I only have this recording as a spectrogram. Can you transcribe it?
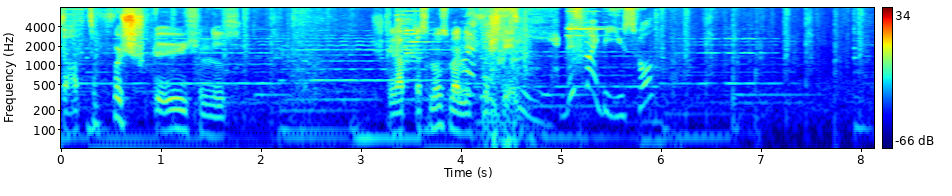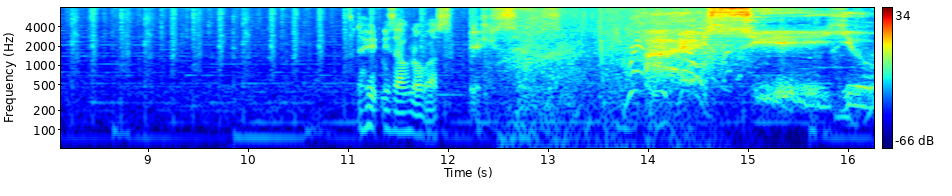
Das verstehe ich nicht. Ich glaube, das muss man nicht verstehen. Da hinten ist auch noch was. Ich seh's. I see you.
